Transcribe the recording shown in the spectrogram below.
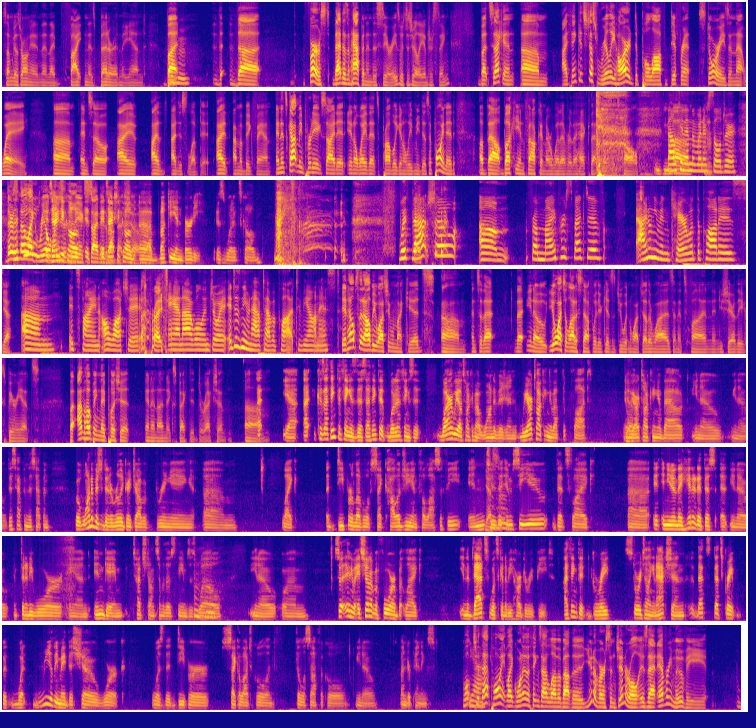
something goes wrong and then they fight and it's better in the end. But the, the first that doesn't happen in this series, which is really interesting. But second, um, I think it's just really hard to pull off different stories in that way. Um, and so I I I just loved it. I I'm a big fan, and it's got me pretty excited in a way that's probably going to leave me disappointed about Bucky and Falcon or whatever the heck that thing is called. Falcon Um, and the Winter Soldier. There's The no like real It's actually reason called. to be excited. it's about actually that called show, uh, but- Bucky and Birdie, is what it's called. With that show, um, from my perspective, I don't even care what the plot is. yeah, Um, it's fine. I'll watch it right. and I will enjoy it. It doesn't even have to have a plot, to be honest. it helps that I'll be watching with my kids, um, and so that that you know you'll watch a lot of stuff with your kids that you wouldn't watch otherwise, and it's fun and you share the experience. But I'm hoping they push it in an unexpected direction. Um, Yeah, because I, think the thing is this. I think that one of the things that why are we all talking about WandaVision? We are talking about the plot, and we are talking about you know you know this happened, this happened, but WandaVision did a really great job of bringing um, like a deeper level of psychology and philosophy into Yes. the MCU. That's like. Uh, and, and you know they hit it at this at you know Infinity War and Endgame touched on some of those themes as Mhm. well you know um so anyway it's shown up before but like you know that's what's going to be hard to repeat. I think that great storytelling and action that's that's great but what really made this show work was the deeper psychological and philosophical you know underpinnings. Well, to that point, like one of the things I love about the universe in general is that every movie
